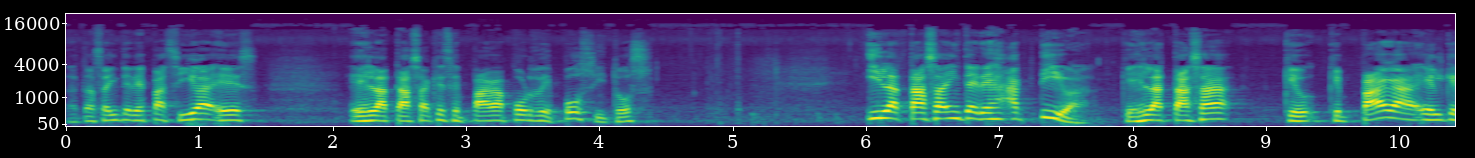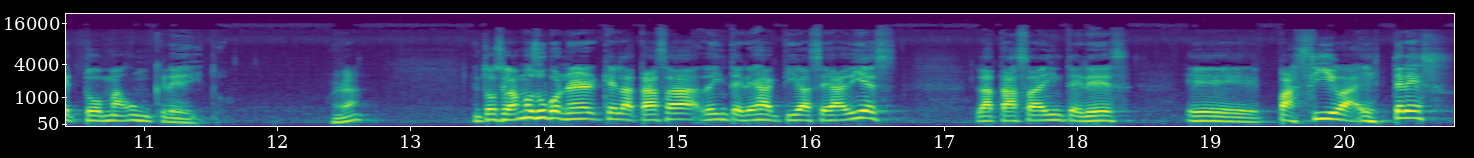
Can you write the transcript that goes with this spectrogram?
la tasa de interés pasiva es, es la tasa que se paga por depósitos, y la tasa de interés activa, que es la tasa que, paga el que toma un crédito. Entonces vamos a suponer que la tasa de interés activa sea 10, la tasa de interés eh, pasiva es 3,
